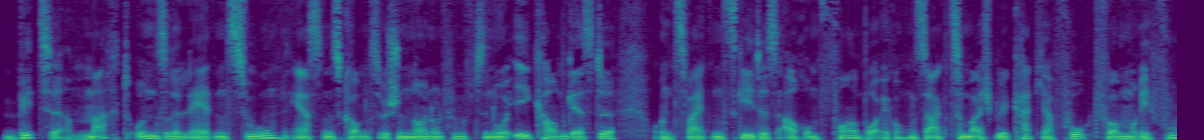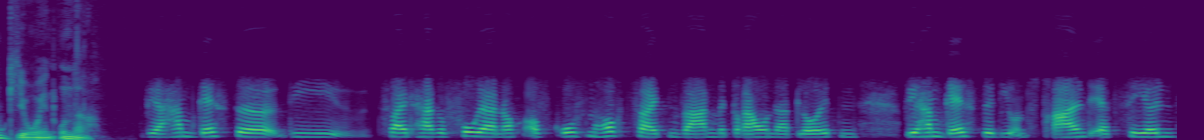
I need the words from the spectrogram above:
bitte macht unsere Läden zu. Erstens kommen zwischen 9 und 15 Uhr eh kaum Gäste und zweitens geht es auch um Vorbeugung, sagt zum Beispiel Katja Vogt vom Refugio in Unna. Wir haben Gäste, die zwei Tage vorher noch auf großen Hochzeiten waren mit 300 Leuten. Wir haben Gäste, die uns strahlend erzählen,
